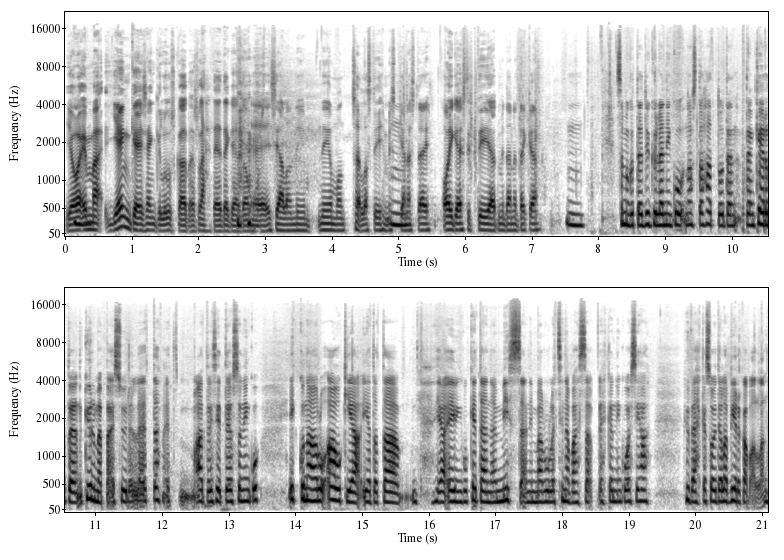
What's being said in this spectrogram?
Joo, en mä jenkeisenkin uskaltaisi lähteä tekemään tuommoista. Ei, siellä on niin, niin monta sellaista ihmistä, mm. kenestä ei oikeasti tiedä, että mitä ne tekee. Mm. Samoin kuin täytyy kyllä niin kuin nostaa hattua tämän, tämän kertojan kylmäpäisyydelle, että, että ajattelin sitten, jos on niin kuin ikkuna on ollut auki ja, ja, tota, ja ei niin kuin ketään näy missään, niin mä luulen, että siinä vaiheessa ehkä niin kuin olisi ihan hyvä ehkä soitella virkavallan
